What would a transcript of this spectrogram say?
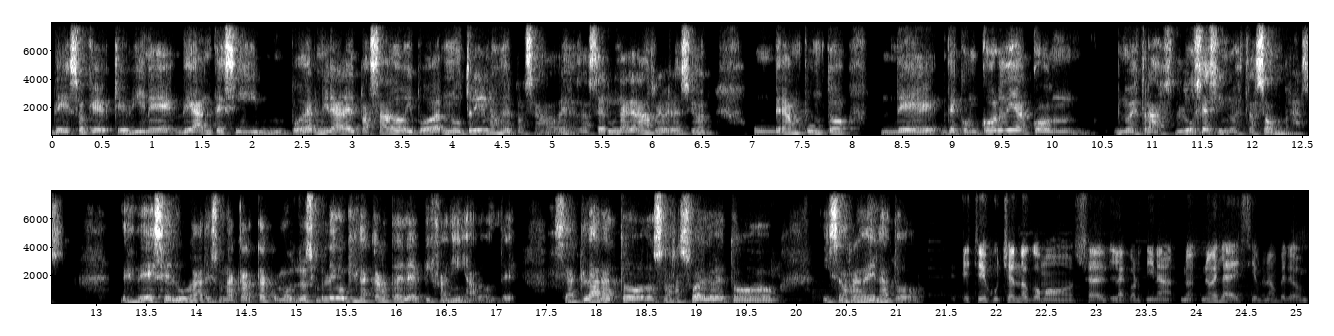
de eso que, viene de antes y poder mirar el pasado y poder nutrirnos del pasado. Es hacer una gran revelación, un gran punto de, de concordia con nuestras luces y nuestras sombras desde ese lugar. Es una carta, como yo siempre digo, que es la carta de la Epifanía, donde se aclara todo, se resuelve todo y se revela todo. Estoy escuchando cómo ya la cortina, no, no es la de siempre, ¿no? Pero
